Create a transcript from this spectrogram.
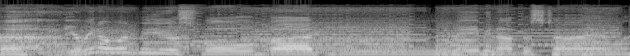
Uh, the arena would be useful, but maybe not this time.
